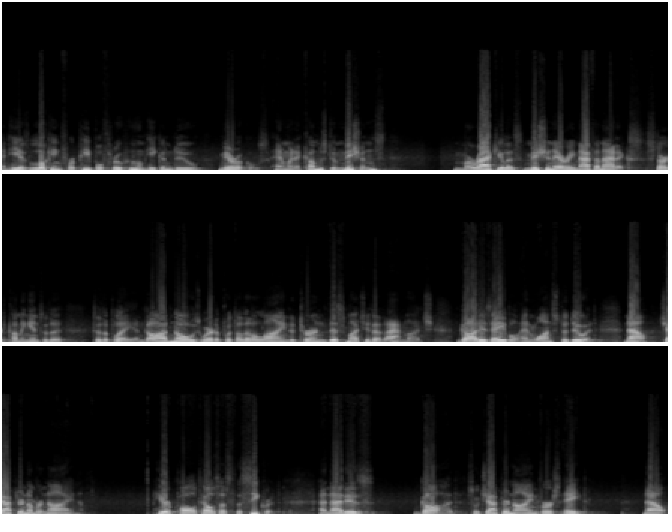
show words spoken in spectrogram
and he is looking for people through whom he can do miracles. And when it comes to missions, miraculous missionary mathematics start coming into the to the play. And God knows where to put the little line to turn this much into that much. God is able and wants to do it. Now, chapter number 9. Here Paul tells us the secret, and that is God. So chapter 9 verse 8. Now,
